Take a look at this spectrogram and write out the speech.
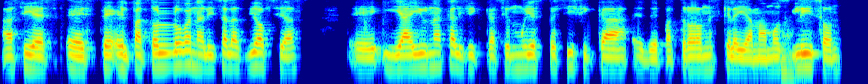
Así es. Este, el patólogo analiza las biopsias eh, y hay una calificación muy específica eh, de patrones que le llamamos Gleason,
